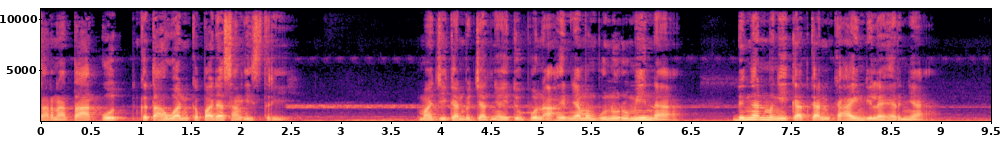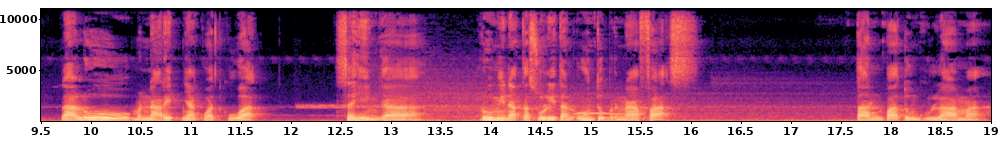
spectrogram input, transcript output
karena takut ketahuan kepada sang istri Majikan bejatnya itu pun akhirnya membunuh Rumina dengan mengikatkan kain di lehernya, lalu menariknya kuat-kuat sehingga Rumina kesulitan untuk bernafas. Tanpa tunggu lama,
